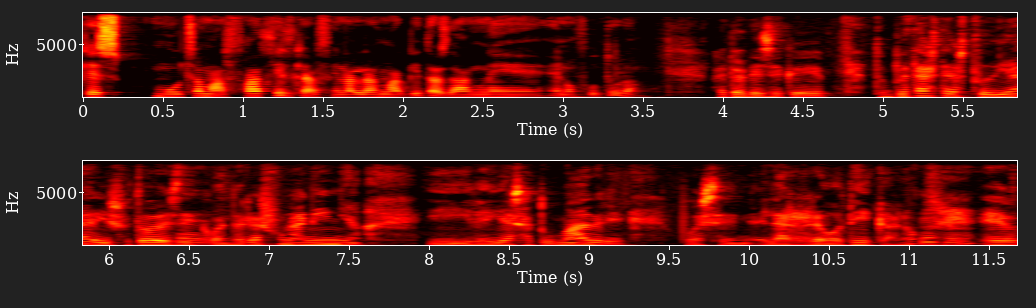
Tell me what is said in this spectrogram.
que es mucho más fácil que al final las marquitas de acné en un futuro. Desde que tú empezaste a estudiar y sobre todo desde mm. cuando eras una niña y veías a tu madre pues en, la rebotica, ¿no? Eh,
